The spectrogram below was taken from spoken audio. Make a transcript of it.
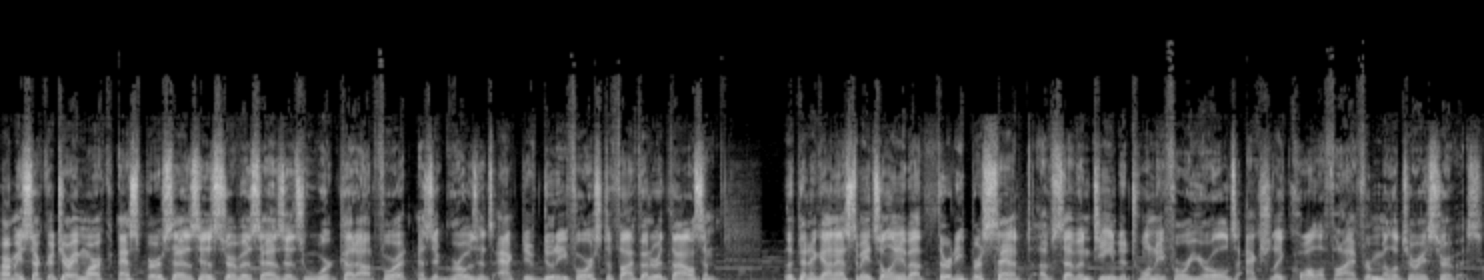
Army Secretary Mark Esper says his service has its work cut out for it as it grows its active duty force to 500,000. The Pentagon estimates only about 30% of 17 to 24 year olds actually qualify for military service.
